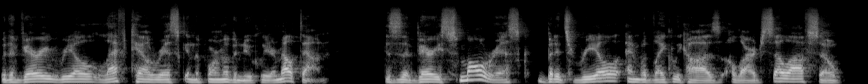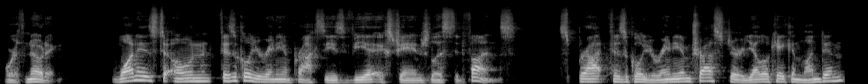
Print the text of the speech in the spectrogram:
with a very real left tail risk in the form of a nuclear meltdown. This is a very small risk, but it's real and would likely cause a large sell off, so worth noting. One is to own physical uranium proxies via exchange listed funds. Sprott Physical Uranium Trust or Yellowcake in London.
